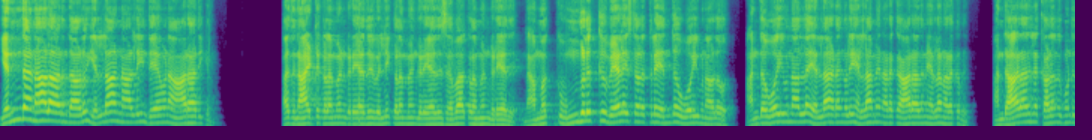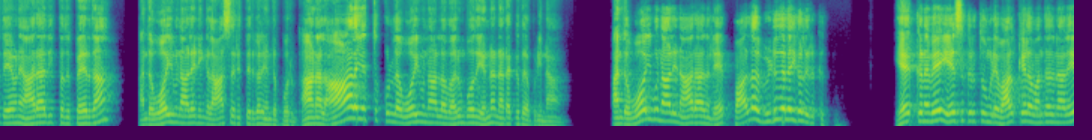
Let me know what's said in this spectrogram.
எந்த நாளாக இருந்தாலும் எல்லா நாளையும் தேவனை ஆராதிக்கணும். அது ஞாயிற்றுக்கிழமைன்னு கிடையாது வெள்ளிக்கிழமைன்னு கிடையாது செவ்வாய்க்கிழமைன்னு கிடையாது. நமக்கு உங்களுக்கு வேலை ஸ்தலத்தில் எந்த ஓய்வு நாளோ அந்த ஓய்வு நாளில் எல்லா இடங்களையும் எல்லாமே நடக்க ஆராதனை எல்லாம் நடக்குது. அந்த ஆராதனையில கலந்து கொண்டு தேவனை ஆராதிப்பது பேர் தான் அந்த ஓய்வு நாளை நீங்கள் ஆசரித்தீர்கள் என்று பொருள். ஆனால் ஆலயத்துக்குள்ள ஓய்வு நாளில் வரும்போது என்ன நடக்குது அப்படின்னா அந்த ஓய்வு நாளின் ஆராதனையிலே பல விடுதலைகள் இருக்குது. ஏற்கனவே இயேசு கிறிஸ்து உங்களுடைய வாழ்க்கையில வந்ததுனாலே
